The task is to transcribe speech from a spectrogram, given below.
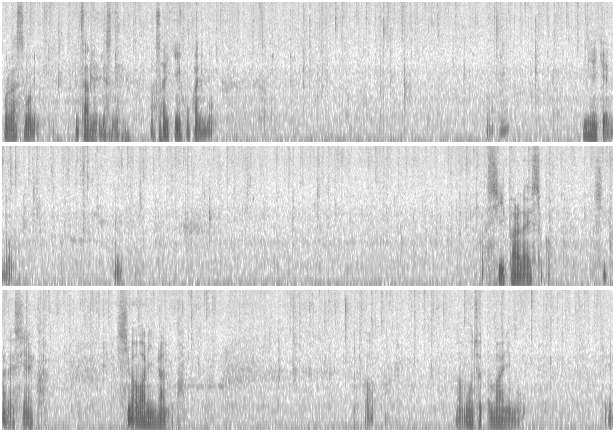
これはすごい残念ですね。まあ、最近他にも、三重県の、シーパラダイスとか、シーパラダイスじゃないか、島マリンランドか、とか、まあ、もうちょっと前にも、えー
